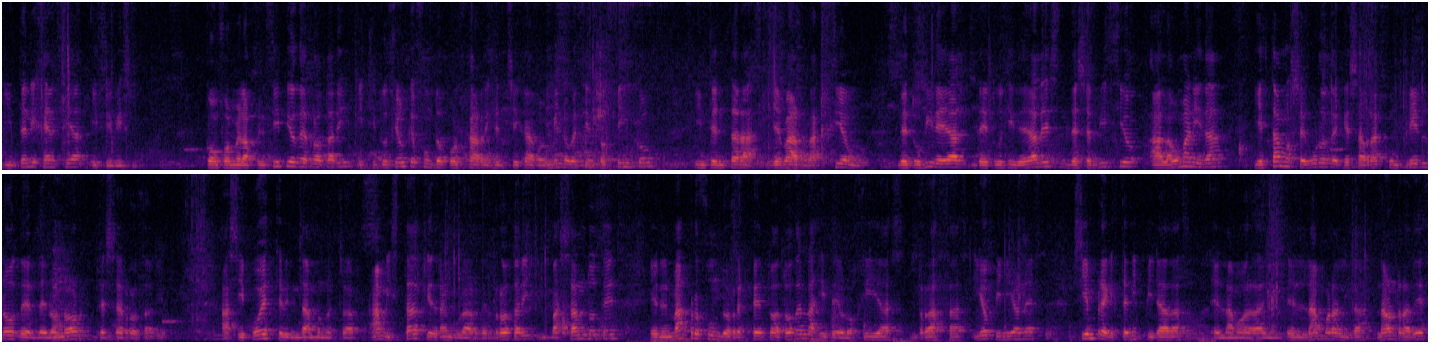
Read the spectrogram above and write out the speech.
inteligencia y civismo. Conforme a los principios de Rotary, institución que fundó Paul Harris en Chicago en 1905, intentarás llevar la acción de tus, ideal- de tus ideales de servicio a la humanidad y estamos seguros de que sabrás cumplirlo desde el honor de ser Rotario. Así pues, te brindamos nuestra amistad piedra angular del Rotary, basándote en el más profundo respeto a todas las ideologías, razas y opiniones, siempre que estén inspiradas en la, moral- en la moralidad, la honradez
